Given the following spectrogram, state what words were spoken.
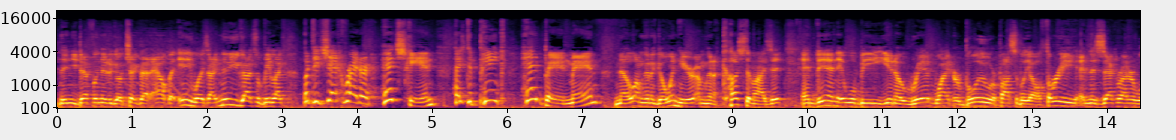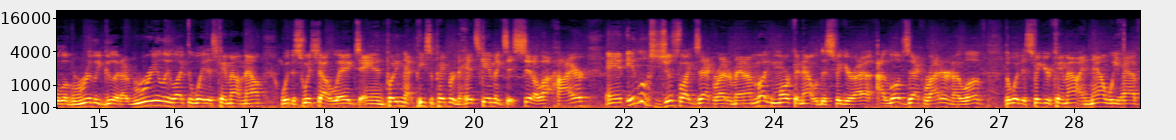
then you definitely need to go check that out. But anyways, I knew you guys would be like, but the Zack Ryder head scan has the pink headband, man. No, I'm going to go in here, I'm going to customize it, and then it will be, you know, red, white, or blue, or possibly all three, and this Zack Ryder will look really good. I really like the way this came out now with the switched out legs, and putting that piece of paper in the head scan makes it sit a lot higher, and it looks just like Zack Ryder, man. I'm like marking out with this figure. I, I love Zack Ryder, and I love the way this figure came out, and now we have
